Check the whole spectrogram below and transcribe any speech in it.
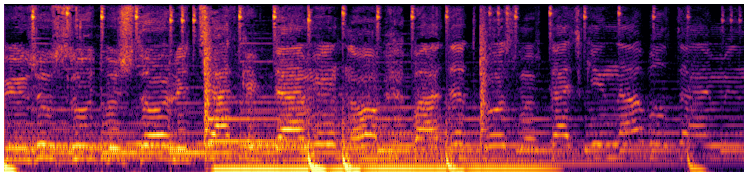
вижу судьбы, что летят, как домино Под откос мы в тачке наболтаем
